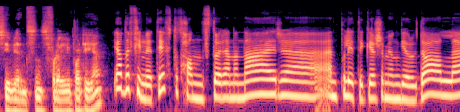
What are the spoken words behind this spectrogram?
Siv Jensens fløy i partiet? Ja, definitivt. At han står henne nær. Eh, en politiker som Jon Georg Dale,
